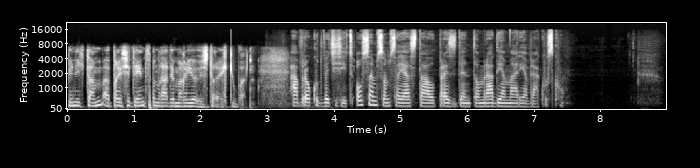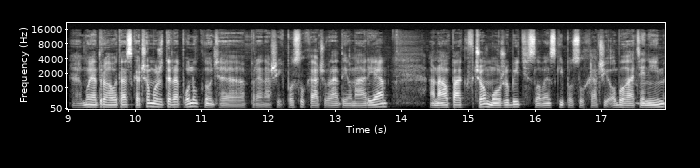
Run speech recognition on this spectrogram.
bin ich dann Präsident von Radio Maria Österreich geworden. A v roku 2008 som sa ja stal prezidentom Rádia Mária v Rakúsku. Moja druhá otázka, čo môže teda ponúknuť pre našich poslucháčov Rádio Mária? a naopak, v čom môžu byť slovenskí poslucháči obohatením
